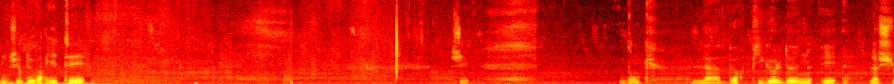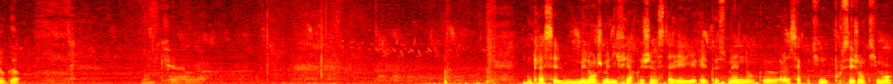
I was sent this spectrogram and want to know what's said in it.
Donc j'ai deux variétés. Donc la Burpee Golden et la Shioga. Donc, euh, donc là c'est le mélange mellifère que j'ai installé il y a quelques semaines. Donc euh, voilà, ça continue de pousser gentiment.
